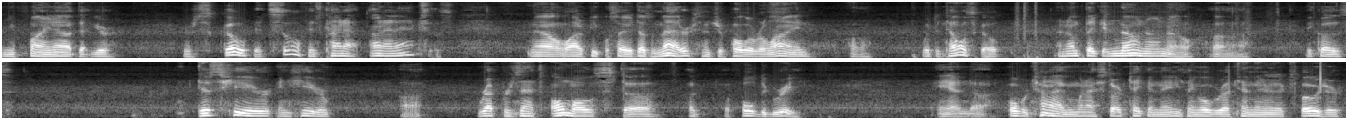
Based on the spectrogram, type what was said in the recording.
and you find out that your your scope itself is kind of on an axis. Now, a lot of people say it doesn't matter since you're polar aligned uh, with the telescope, and I'm thinking, no, no, no, uh, because this here and here uh, represents almost uh, a, a, full degree. And uh, over time, when I start taking anything over a 10 minute exposure,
